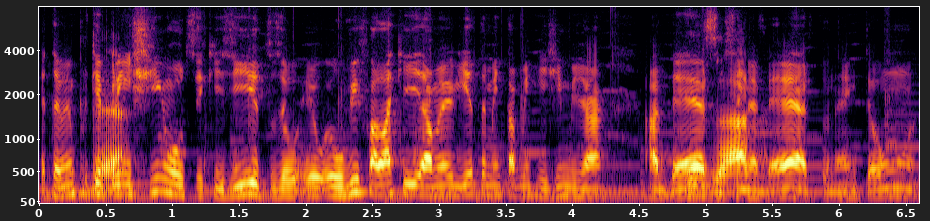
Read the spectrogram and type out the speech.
É também porque é. preenchiam outros requisitos. Eu, eu, eu, ouvi falar que a maioria também estava em regime já aberto, semi-aberto, né? Então,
